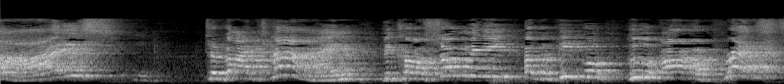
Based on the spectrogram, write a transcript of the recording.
lies to buy time because so many of the people who are oppressed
